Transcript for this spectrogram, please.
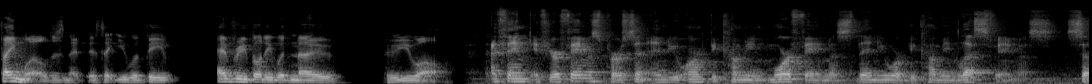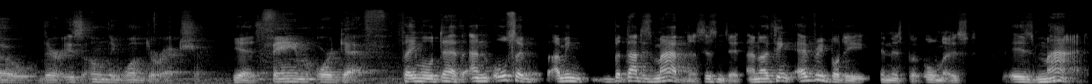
fame world, isn't it? Is that you would be everybody would know who you are. I think if you're a famous person and you aren't becoming more famous, then you are becoming less famous. So there is only one direction. Yes. Fame or death. Fame or death. And also, I mean, but that is madness, isn't it? And I think everybody in this book almost is mad.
